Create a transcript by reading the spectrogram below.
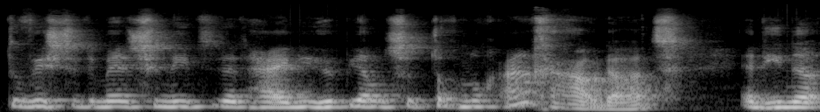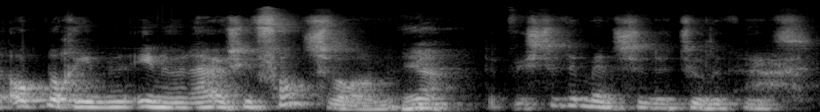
toen wisten de mensen niet dat hij die Huub Jansen toch nog aangehouden had. En die dan ook nog in, in hun huis in Vans wonen. ja. Dat wisten de mensen natuurlijk niet.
